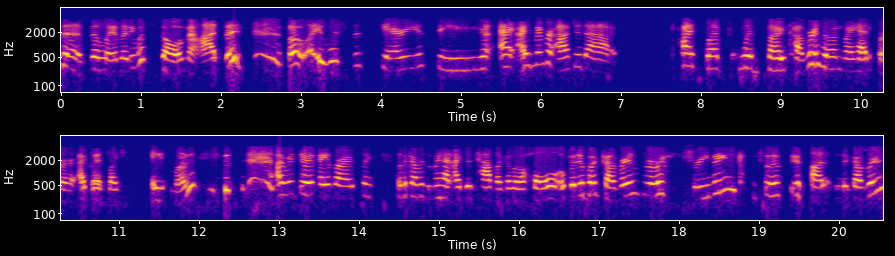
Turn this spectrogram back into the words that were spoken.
the, the landlady was so mad, but it was the scariest thing. I I remember after that, I slept with my covers on my head for a good like eight months. I went through a phase where I would sleep with the covers on my head. I just had like a little hole open in my covers for freezing so it's too hot in the covers.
